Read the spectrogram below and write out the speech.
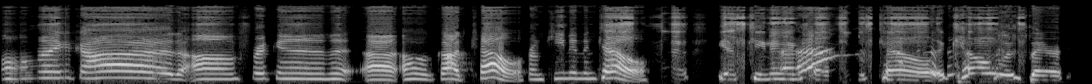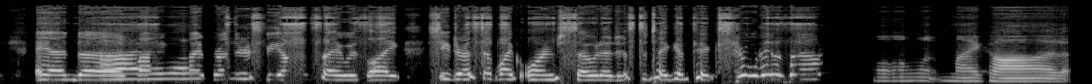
Oh my god. Um freaking uh oh god, Kel from Kenan and Kel. Yes, Kenan and Kel was Kel. And Kel was there. And uh my, my brother's fiance was like she dressed up like orange soda just to take a picture with him. Oh my god.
